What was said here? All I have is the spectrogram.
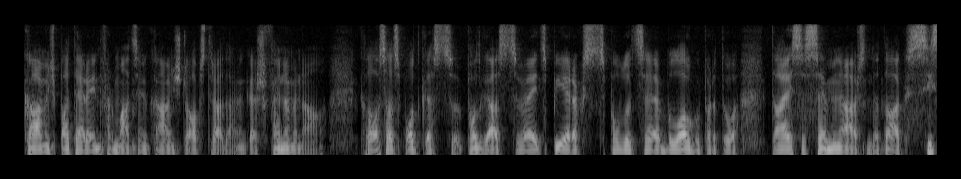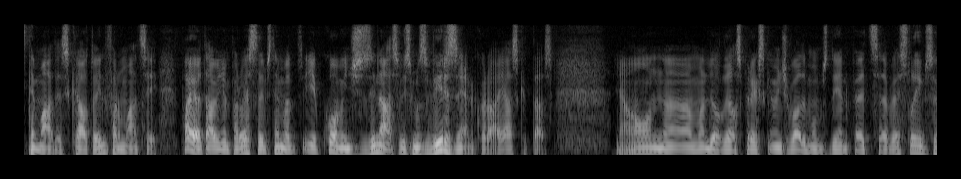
kā viņš patērē informāciju un kā viņš to apstrādā. Vienkārši fenomenāli. Klausās podkāsts, podkāsts veids pierakstus, publicē blogu par to, taisa seminārus un tā tālāk. Sistemātiski kā to informāciju. Pajautā viņam par veselības tematu, jebko viņš zinās vismaz virzienu, kurā jāskatās. Ja, un, uh, man ļoti liels prieks, ka viņš vada mums dienu pēc veselības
